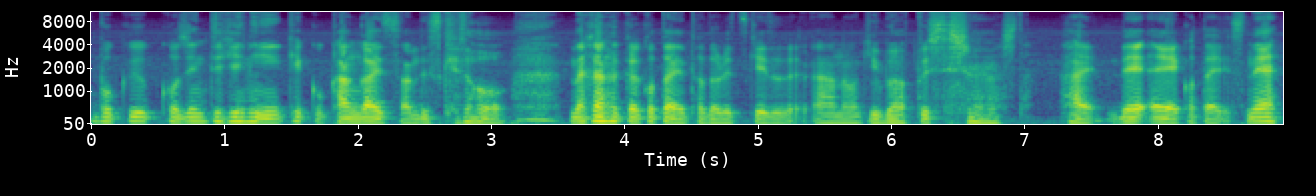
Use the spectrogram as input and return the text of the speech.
僕個人的に結構考えてたんですけど、なかなか答えにたどり着けず、あの、ギブアップしてしまいました。はい。で、えー、答えですね。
